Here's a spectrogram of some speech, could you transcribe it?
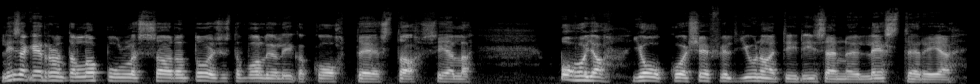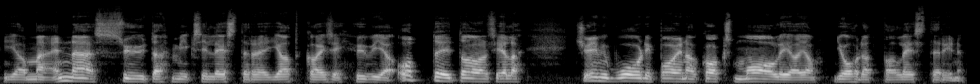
Lisäkerrointa lopulle saadaan toisesta valioliikakohteesta. Siellä pohja joukkue Sheffield United isännöi Lesteriä ja mä en näe syytä, miksi Lester ei jatkaisi hyviä otteitaan. Siellä Jamie Wardi painaa kaksi maalia ja johdattaa Lesterin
